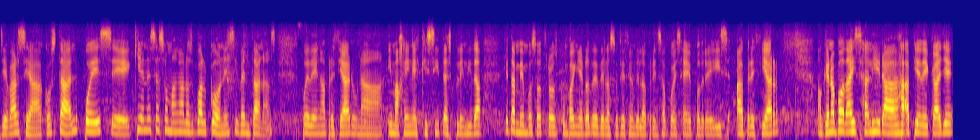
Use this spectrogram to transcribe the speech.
llevarse a costal, pues eh, quienes se asoman a los balcones y ventanas pueden apreciar una imagen exquisita, espléndida, que también vosotros, compañeros desde la Asociación de la Prensa, pues eh, podréis apreciar, aunque no podáis salir a, pie de calle,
